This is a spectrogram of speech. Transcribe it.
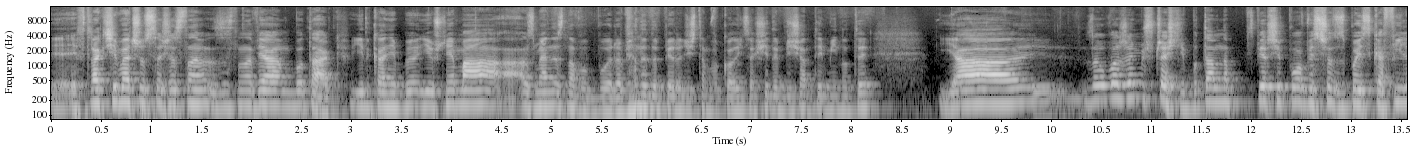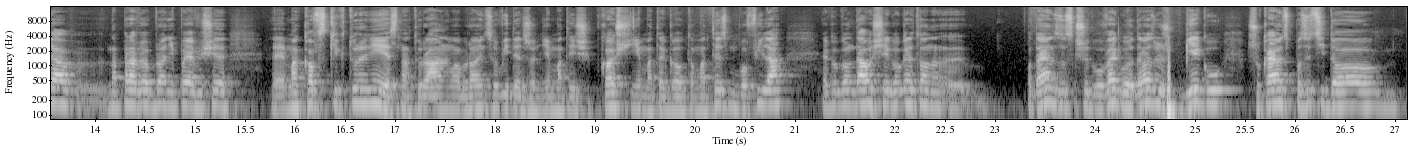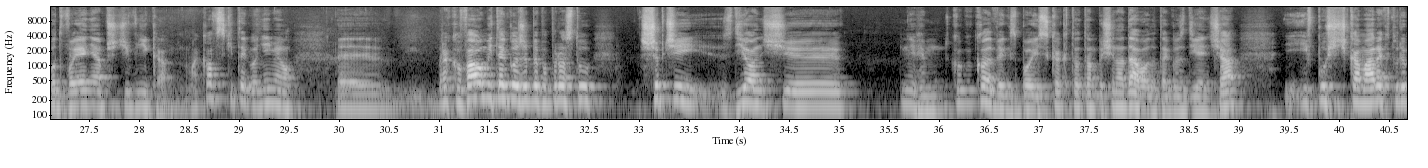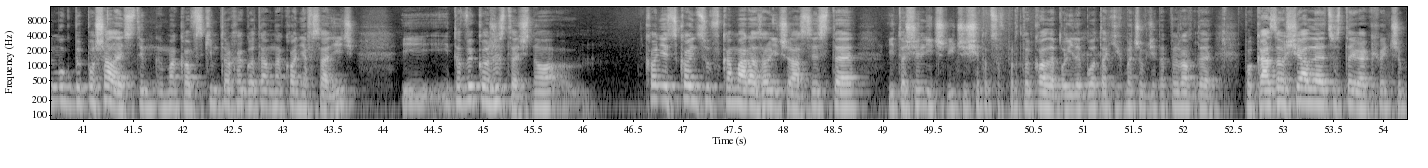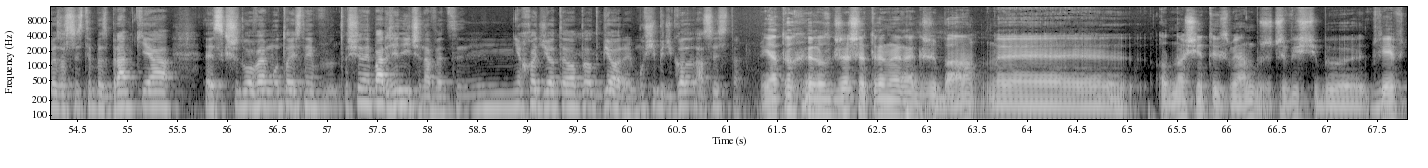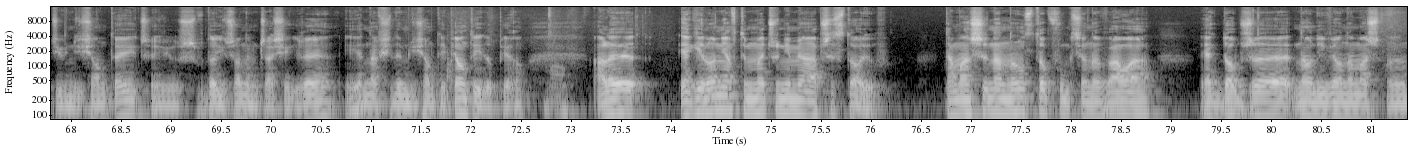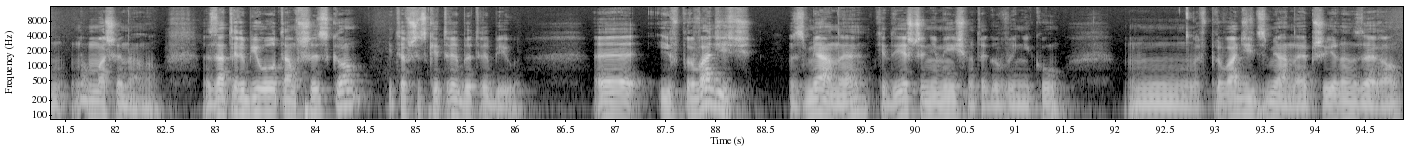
y, w trakcie meczu się zastan- zastanawiałem, bo tak, Irka nie by, już nie ma, a, zmiany znowu były robione dopiero gdzieś tam w okolicach 70 minuty. Ja y, zauważyłem już wcześniej, bo tam na, w pierwszej połowie zszedł z boiska Fila, na prawej obronie pojawił się e, Makowski, który nie jest naturalnym obrońcą. Widać, że nie ma tej szybkości, nie ma tego automatyzmu, bo Fila, jak oglądało się jego grę, to on e, podając do skrzydłowego od razu już biegł, szukając pozycji do podwojenia przeciwnika. Makowski tego nie miał. E, Brakowało mi tego, żeby po prostu szybciej zdjąć, e, nie wiem, kogokolwiek z boiska, kto tam by się nadawał do tego zdjęcia i, wpuścić kamarę, który mógłby poszaleć z tym Makowskim, trochę go tam na konia wsadzić i, i to wykorzystać. No, koniec końców Kamara zaliczy asystę i to się liczy. Liczy się to, co w protokole, bo ile było takich meczów, gdzie naprawdę pokazał się, ale co z tego, jak kończy bez asysty, bez bramki, a e, skrzydłowemu to, jest naj, to się najbardziej liczy nawet. Nie chodzi o te odbiory. Musi być gol, asysta. Ja trochę rozgrzeszę trenera Grzyba e, odnośnie tych zmian, bo rzeczywiście były dwie w 90, czyli już w doliczonym czasie gry, i jedna w 75 dopiero. No. Ale Jagiellonia w tym meczu nie miała przestojów. Ta maszyna non-stop funkcjonowała jak dobrze naoliwiona masz, no, maszyna. No. Zatrybiło tam wszystko i te wszystkie tryby trybiły. E, I wprowadzić zmianę, kiedy jeszcze nie mieliśmy tego wyniku, mm, wprowadzić zmianę przy 1-0,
